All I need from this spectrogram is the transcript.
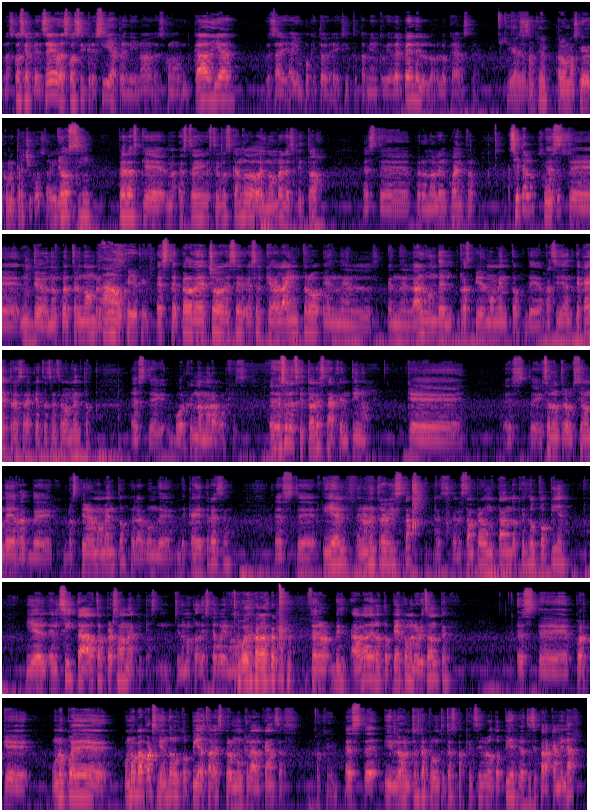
las cosas que pensé o las cosas que crecí y aprendí, ¿no? Es como cada día pues hay, hay un poquito de éxito también en tu vida. Depende lo, lo que hagas, claro. Y gracias, Ángel. ¿Algo más que comentar, chicos? ¿Alguien? Yo sí, pero es que estoy, estoy buscando el nombre del escritor, este, pero no lo encuentro. Cítalo. Este, digo, no encuentro el nombre. Ah, pues. ok, ok. Este, pero de hecho ese es el que da la intro en el, en el álbum del Respira el Momento de Resident, de Calle 3, era Calle 3 en ese momento. Este, Borges, no, no era Borges. Es, es un escritor este argentino que este, hizo la introducción de, de Respira el Momento, el álbum de, de Calle 13. Este, y él, en una entrevista, este, le están preguntando qué es la utopía. Y él, él cita a otra persona, que pues, si no me acuerdo este güey, no hablar. Pero habla de la utopía como el horizonte. Este, porque uno puede, uno va persiguiendo la utopía, ¿sabes? Pero nunca la alcanzas. Ok. Este, y luego entonces le pregunto, entonces, ¿para qué sirve la utopía? Y yo te dice, para caminar.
